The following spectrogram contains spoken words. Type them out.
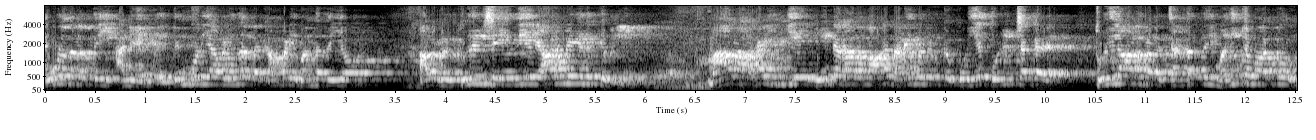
மூலதனத்தை அந்நிய- தென்கொரியாவிலிருந்து அந்த கம்பெனி வந்ததையும் அவர்கள் தொழில் செய்வதே யாருமே எதிர்க்கவில்லை மாறாக இங்கே நீண்ட காலமாக நடைபெற்றிருக்கக்கூடிய தொழிற்சங்க தொழிலாளர் நல சட்டத்தை மதிக்க மாட்டோம்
